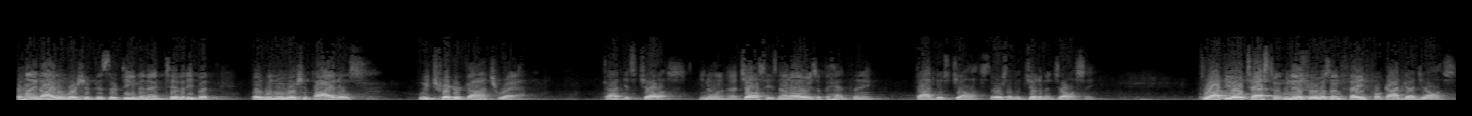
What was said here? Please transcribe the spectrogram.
behind idol worship is there demon activity, but, but when we worship idols, we trigger God's wrath. God gets jealous. You know, uh, jealousy is not always a bad thing. God gets jealous. There is a legitimate jealousy. Throughout the Old Testament, when Israel was unfaithful, God got jealous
